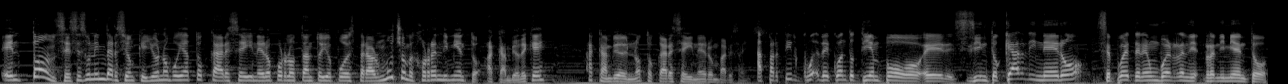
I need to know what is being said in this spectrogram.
entonces es una inversión que yo no voy a tocar ese dinero, por lo tanto yo puedo esperar un mucho mejor rendimiento. ¿A cambio de qué? A cambio de no tocar ese dinero en varios años. ¿A partir de cuánto tiempo, eh, sin tocar dinero, se puede tener un buen rendi- rendimiento?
